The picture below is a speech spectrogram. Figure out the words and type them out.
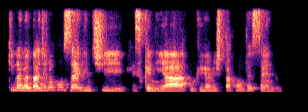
que, na verdade, não conseguem te escanear o que realmente está acontecendo.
